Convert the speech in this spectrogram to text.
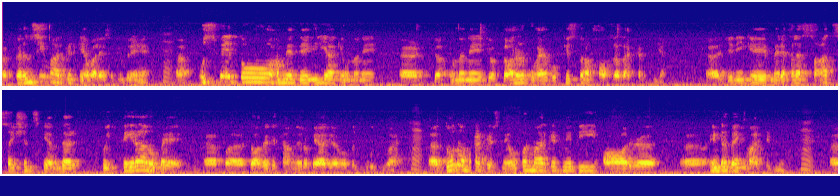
करेंसी मार्केट के हवाले से गुजरे हैं हम्म। उसमें तो हमने देख लिया कि उन्होंने उन्होंने जो डॉलर को है वो किस तरह खौफजदा कर दिया यानी कि मेरे ख्याल सात सेशंस के अंदर कोई तेरह रुपए डॉलर के सामने रुपया जो है वो मज़बूत हुआ है हम्म। दोनों मार्केट्स में ओपन मार्केट में भी और इंटरबैंक मार्केट में हम्म।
